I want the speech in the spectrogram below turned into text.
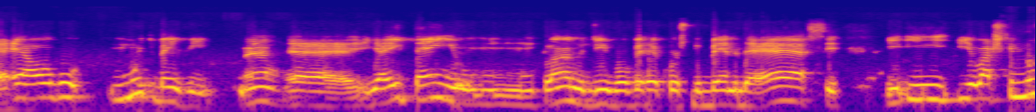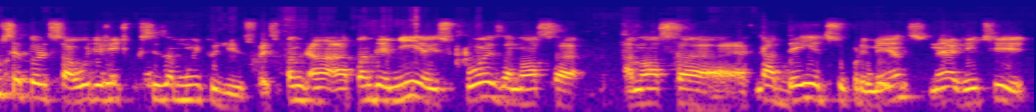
é, é algo muito bem-vindo, né? É, e aí tem um, um, plano de envolver recursos do BNDES e, e, e, eu acho que no setor de saúde a gente precisa muito disso. A, a pandemia expôs a nossa a nossa cadeia de suprimentos, né? A gente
